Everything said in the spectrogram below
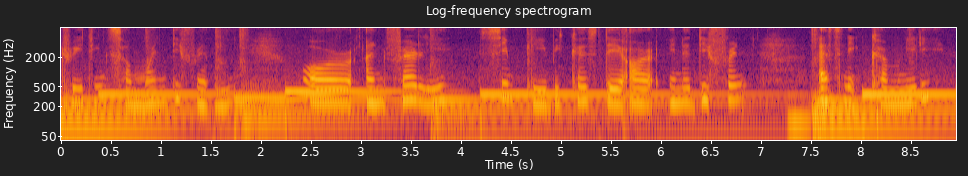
treating someone differently or unfairly simply because they are in a different ethnic community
